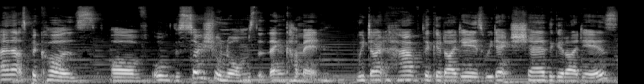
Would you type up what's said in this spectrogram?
And that's because of all the social norms that then come in. We don't have the good ideas, we don't share the good ideas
